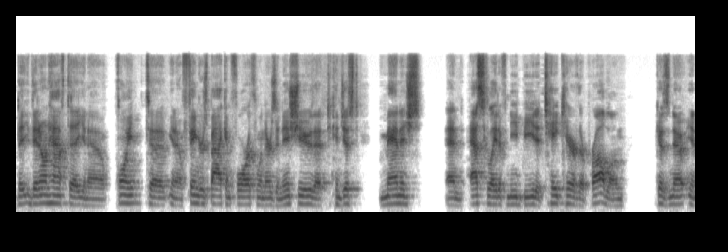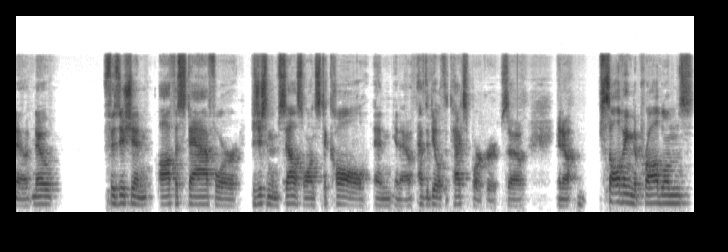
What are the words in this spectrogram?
they, they don't have to, you know, point to, you know, fingers back and forth when there's an issue that can just manage and escalate if need be to take care of their problem because no, you know, no physician office staff or physician themselves wants to call and, you know, have to deal with the tech support group. So, you know, solving the problems,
